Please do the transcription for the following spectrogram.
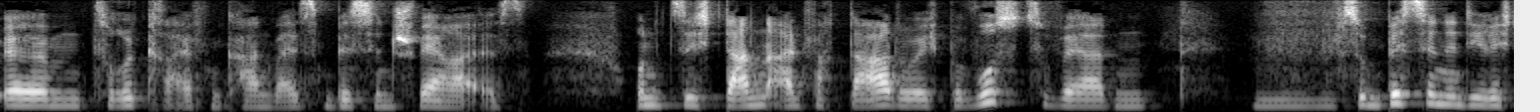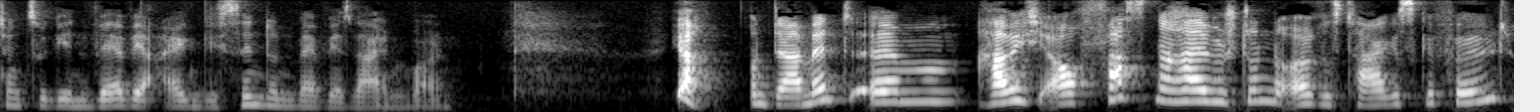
ähm, zurückgreifen kann, weil es ein bisschen schwerer ist. Und sich dann einfach dadurch bewusst zu werden, so ein bisschen in die Richtung zu gehen, wer wir eigentlich sind und wer wir sein wollen. Ja, und damit ähm, habe ich auch fast eine halbe Stunde eures Tages gefüllt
